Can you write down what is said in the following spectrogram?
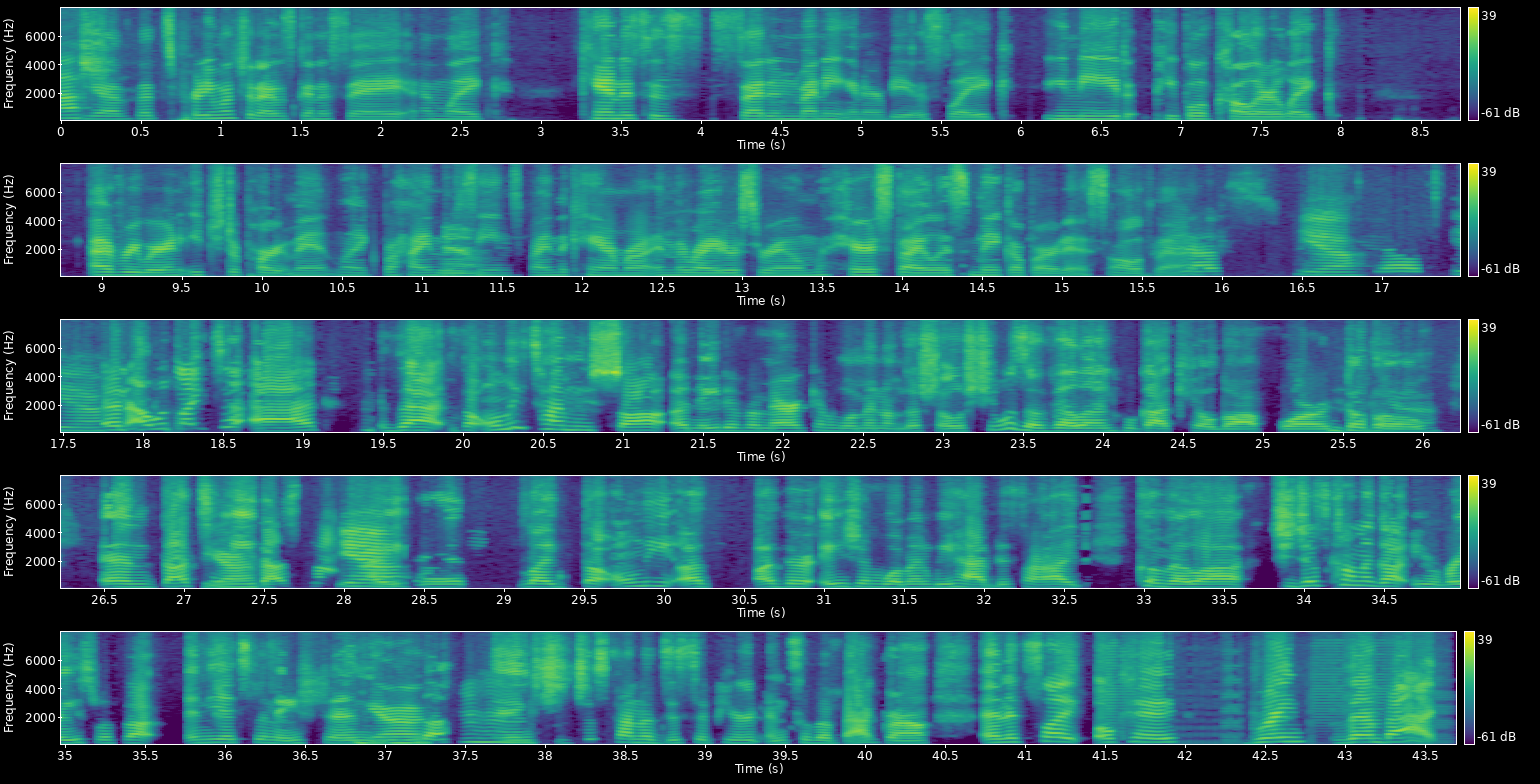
Ash. Yeah, that's pretty much what I was gonna say. And like Candice has said in many interviews, like you need people of color like everywhere in each department, like behind the Yeah. scenes, behind the camera, in the writer's room, hairstylists, makeup artists, all of that. Yes. Yeah. Yes. Yeah. And I would like to add that the only time we saw a Native American woman on the show, she was a villain who got killed off for the vote. And that to Yeah. me, that's not Yeah. right. And like the only oth- other Asian woman we had beside Camilla, she just kind of got erased without any explanation. Yeah. Nothing. Mhm. She just kind of disappeared into the background. And it's like, okay, bring them back.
